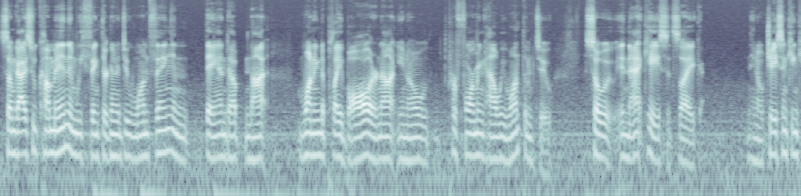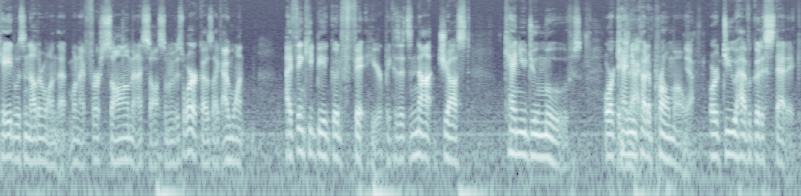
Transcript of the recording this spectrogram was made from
some guys who come in and we think they're going to do one thing and they end up not wanting to play ball or not, you know, performing how we want them to. So in that case, it's like, you know, Jason Kincaid was another one that when I first saw him and I saw some of his work, I was like, I want, I think he'd be a good fit here because it's not just can you do moves or can you cut a promo Yeah. or do you have a good aesthetic?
